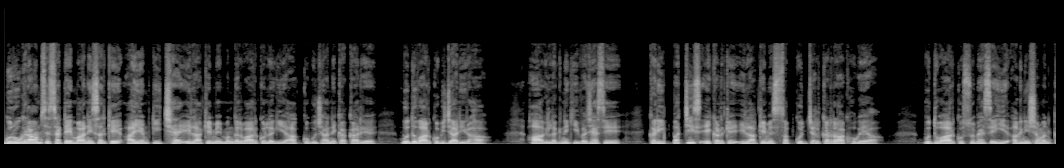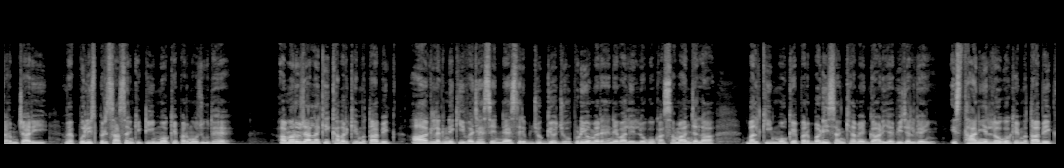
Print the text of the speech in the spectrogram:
गुरुग्राम से सटे मानेसर के आईएमटी छह इलाके में मंगलवार को लगी आग को बुझाने का कार्य बुधवार को भी जारी रहा। आग लगने की वजह से करीब 25 एकड़ के इलाके में सब कुछ जलकर राख हो गया। बुधवार को सुबह से ही अग्निशमन कर्मचारी व पुलिस प्रशासन की टीम मौके पर मौजूद है। अमर उजाला की खबर के मुताबिक आग लगने की वजह से न सिर्फ़ झुग्गियों झोपड़ियों में रहने वाले लोगों का सामान जला, बल्कि मौके पर बड़ी संख्या में गाड़ियाँ भी जल गईं। स्थानीय लोगों के मुताबिक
